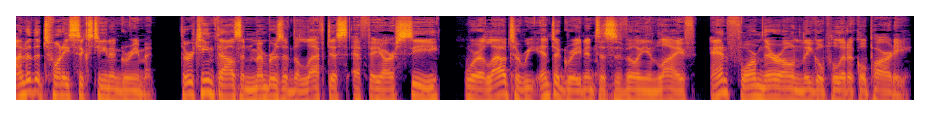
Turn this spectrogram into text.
Under the 2016 agreement, 13,000 members of the leftist FARC were allowed to reintegrate into civilian life and form their own legal political party.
